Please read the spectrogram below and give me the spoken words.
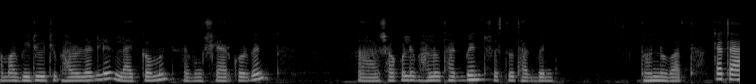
আমার ভিডিওটি ভালো লাগলে লাইক কমেন্ট এবং শেয়ার করবেন। সকলে ভালো থাকবেন, সুস্থ থাকবেন। ধন্যবাদ। টাটা।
